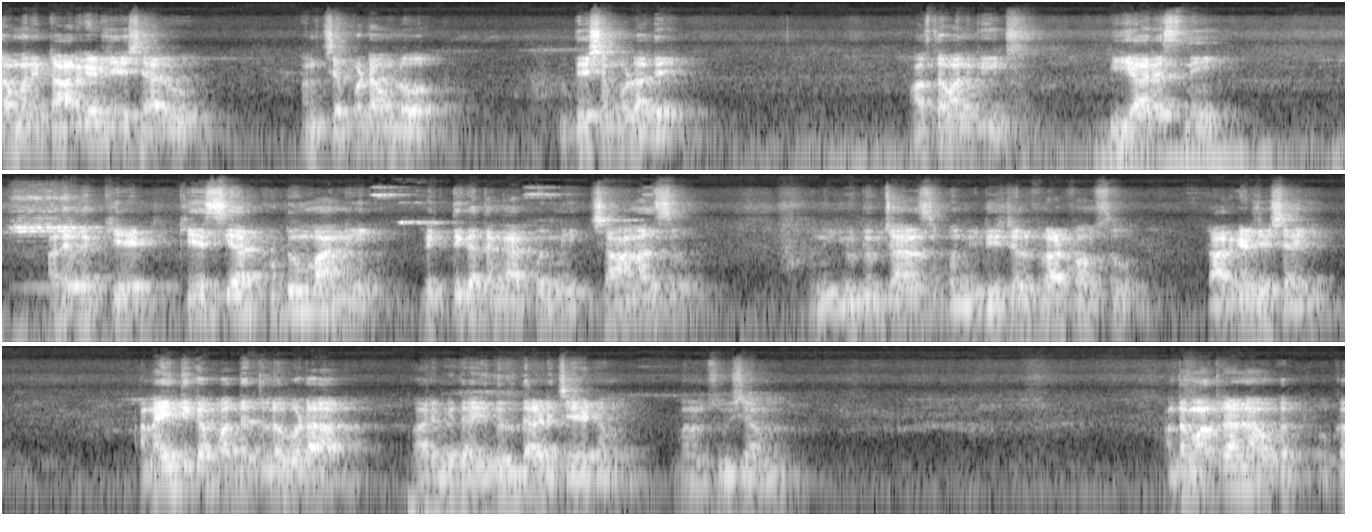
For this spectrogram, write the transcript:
తమని టార్గెట్ చేశారు అని చెప్పడంలో ఉద్దేశం కూడా అదే. వాస్తవానికి బీఆర్ఎస్ని అదేవిధంగా కే కేసీఆర్ కుటుంబాన్ని వ్యక్తిగతంగా కొన్ని ఛానల్స్ కొన్ని యూట్యూబ్ ఛానల్స్ కొన్ని డిజిటల్ ప్లాట్ఫామ్స్ టార్గెట్ చేశాయి. అనైతిక పద్ధతిలో కూడా వారి మీద ఎదురుదాడి చేయడం మనం చూశాము. అంత మాత్రాన ఒక ఒక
